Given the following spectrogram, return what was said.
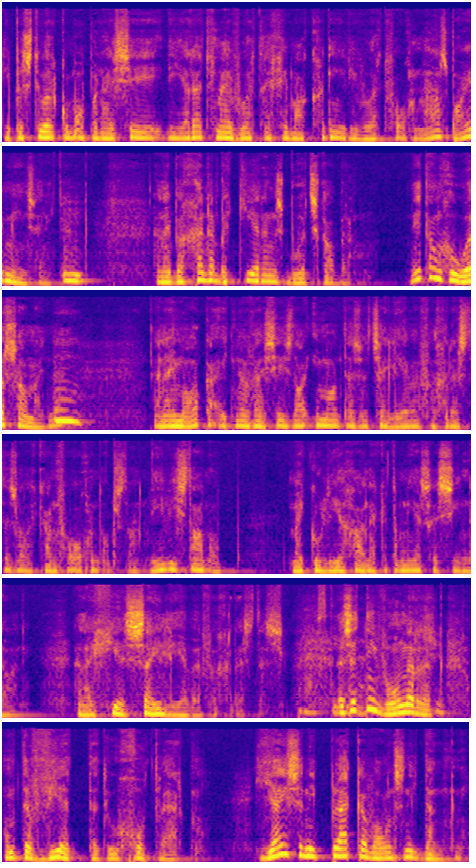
die pastoor kom op en hy sê die Here het vir my 'n woord gegee, maar ek gaan nie hierdie woord volg nie. Maar ons baie mense in die kerk. Mm. En hy begin 'n bekeringsboodskap bring. Net aan gehoorsaamheid, né? Mm. En hy maak 'n uitnodiging. Hy sê as daar iemand is wat sy lewe vir Christus wil kan vanoggend opstaan. Wie wie staan op? My kollega en ek het hom nie eens gesien daar nie en hy gee sy lewe vir Christus. Is dit nie wonderlik om te weet dat hoe God werk nie? Jy's in die plekke waar ons nie dink nie.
